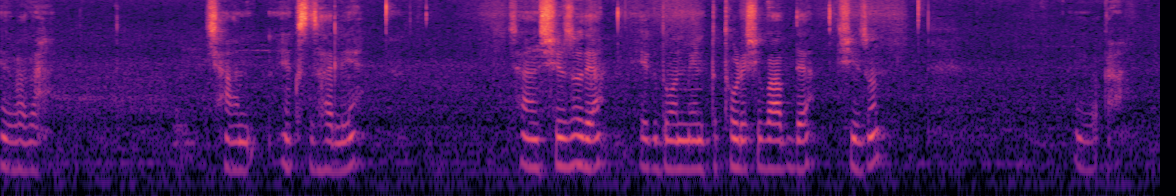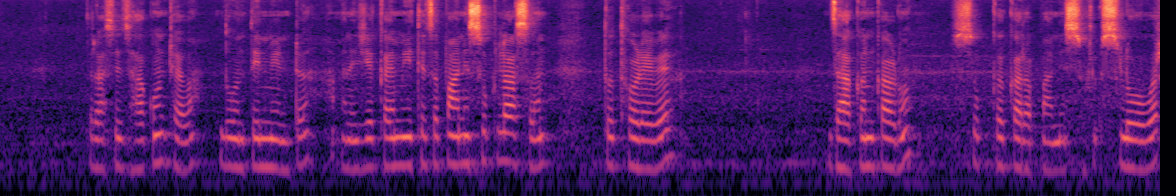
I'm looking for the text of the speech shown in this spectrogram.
हे बघा. छान मिक्स झाली. छान शिजू द्या. एक दोन मिनटं थोडीशी वाफ द्या शिजून. हे बघा. तर असे झाकून ठेवा. दोन तीन मिनटं. आणि जे काय मेथीचं पाणी सुकलं असेल तो थोड्या वेळ झाकण काढून सुक्क करा पाणी स्लो स्लोवर.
